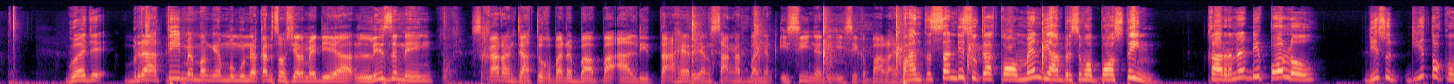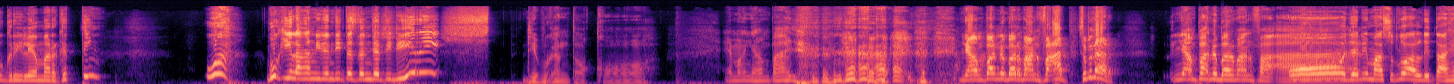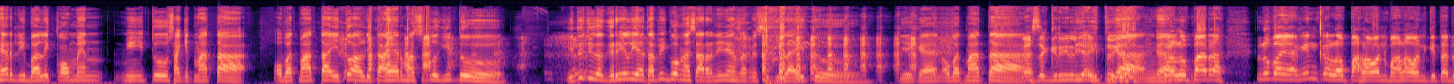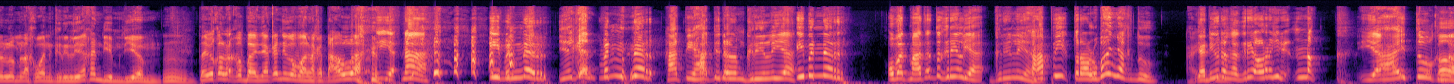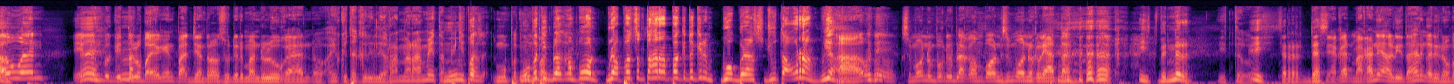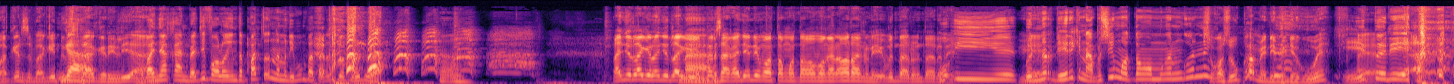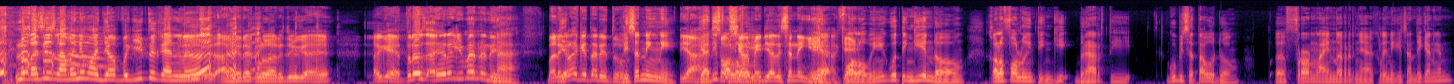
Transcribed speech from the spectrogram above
Gua aja berarti memang yang menggunakan sosial media listening sekarang jatuh kepada Bapak Aldi Taher yang sangat banyak isinya diisi kepalanya. pantesan dia suka komen di hampir semua posting. Karena dia follow. Dia sud dia toko gerilya marketing. Wah, gua kehilangan identitas dan jati diri. Dia bukan tokoh. Emang nyampah aja. nyampah nebar manfaat. Sebentar. Nyampah nebar manfaat. Oh, jadi maksud lu Aldi Taher di balik komen itu sakit mata. Obat mata itu Aldi Taher maksud lu gitu. Itu juga gerilya tapi gua nggak saranin yang sampai segila itu. Iya kan? Obat mata. Nggak segerilya itu Nggak, ya. nggak. Terlalu parah. Lu bayangin kalau pahlawan-pahlawan kita dulu melakukan gerilya kan diem-diem. Hmm. Tapi kalau kebanyakan juga malah ketahuan. Iya, nah. Ih bener. Iya kan? Bener. Hati-hati dalam gerilya. Ih bener. Obat mata tuh gerilya. Gerilya. Tapi terlalu banyak tuh. Ah, Jadi udah nggak gerilya orang jadi enek. Ya itu ketahuan. Ya kan Eh, begitu enak. lu bayangin Pak Jenderal Sudirman dulu kan. Oh, ayo kita gerilya rame-rame tapi Ngumpet. kita ngumpet-ngumpet. Ngumpet di belakang pohon. Berapa tentara Pak kita kirim? 12 juta orang. Ya. Ah, udah. Semua numpuk di belakang pohon semua udah kelihatan. Ih, bener. itu. Ih, cerdas. Ya kan makanya Aldi Tahir nggak dinobatkan sebagai duta gerilya. Kebanyakan. Berarti follow yang tepat tuh 6422. Heeh. Lanjut lagi, lanjut lagi. Nah. Ntar sakanya nih motong-motong omongan orang nih. Bentar, bentar. Oh nih. iya, bener. Derry kenapa sih motong omongan gue nih? Suka-suka media-media gue. Itu dia. lu pasti selama ini mau jawab begitu kan lu? Eh, akhirnya keluar juga ya. Oke, terus akhirnya gimana nih? Nah, Balik lagi tadi tuh. Listening nih. Ya, Jadi social following. media listening ya. Iya, Oke. followingnya gue tinggiin dong. Kalau following tinggi berarti gue bisa tahu dong eh, frontlinernya klinik kecantikan kan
